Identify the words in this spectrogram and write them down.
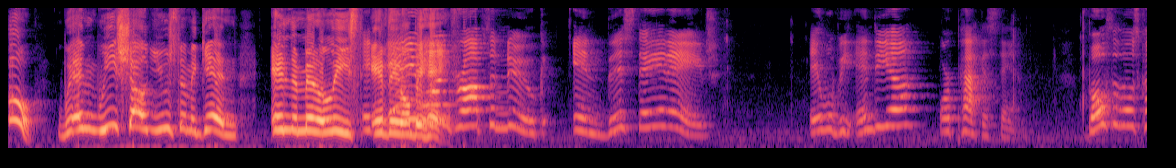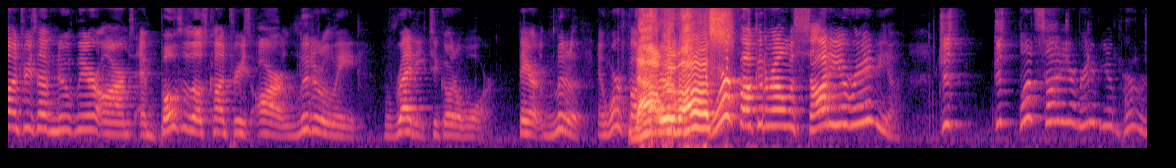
Oh, and we shall use them again in the Middle East if, they don't behave. If anyone drops a nuke in this day and age, it will be India or Pakistan. Both of those countries have nuclear arms, and both of those countries are literally ready to go to war. They are literally, and we're fucking Not around, with us. We're fucking around with Saudi Arabia. Just, just let Saudi Arabia burn,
